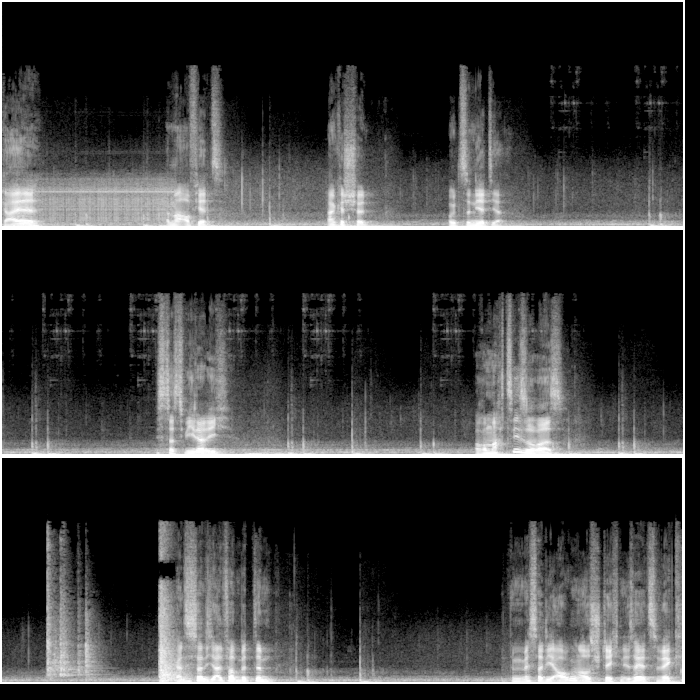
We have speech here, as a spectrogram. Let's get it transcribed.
Geil. Hör mal auf jetzt. Dankeschön. Funktioniert ja. Ist das widerlich? Warum macht sie sowas? Kann sich doch nicht einfach mit einem... Mit einem Messer die Augen ausstechen. Ist er jetzt weg?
